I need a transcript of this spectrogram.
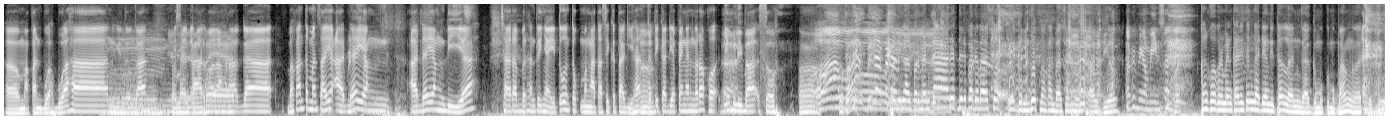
eh, makan buah-buahan gitu kan. Bisa Hmm. Permen dengan karet. olahraga. Bahkan teman saya ada yang ada yang dia cara berhentinya itu untuk mengatasi ketagihan Uh. ketika dia pengen ngerokok, dia beli bakso. Ah, tuh kan? benar, Mendingan permen karet daripada bakso. Lu gendut makan bakso mulu tahu deal. Tapi mie mie instan, Bot. Kan kalau permen karet kan gak ada yang ditelan, gak gemuk-gemuk banget gitu.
